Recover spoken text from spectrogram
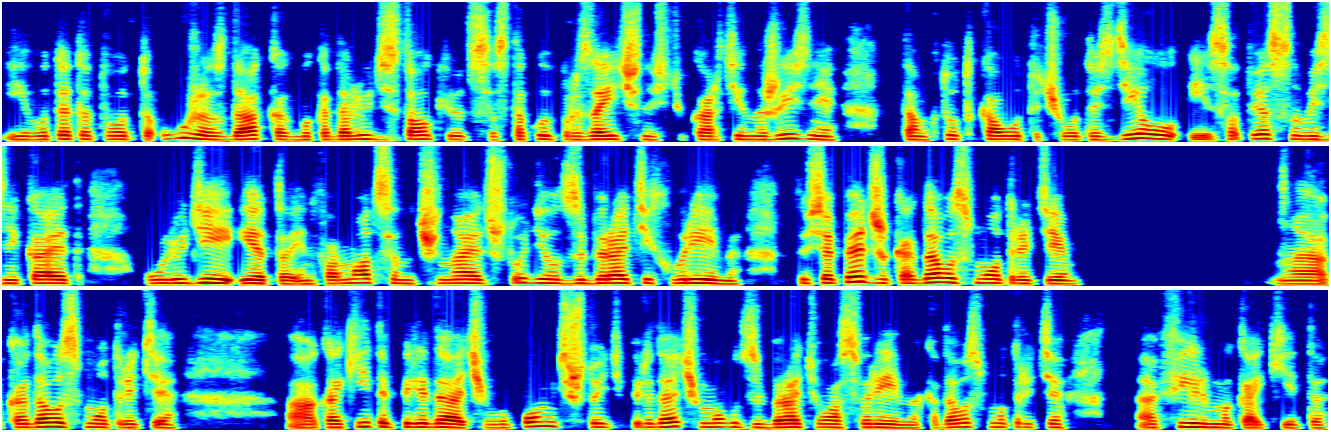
и вот этот вот ужас, да, как бы когда люди сталкиваются с такой прозаичностью картины жизни, там кто-то кого-то чего-то сделал, и, соответственно, возникает у людей эта информация, начинает что делать? Забирать их время. То есть, опять же, когда вы смотрите, а, когда вы смотрите а, какие-то передачи, вы помните, что эти передачи могут забирать у вас время. Когда вы смотрите а, фильмы какие-то.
